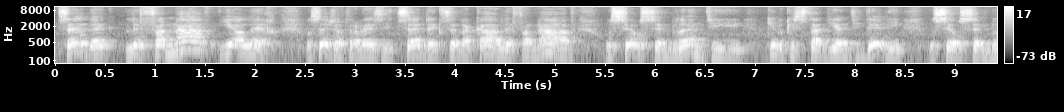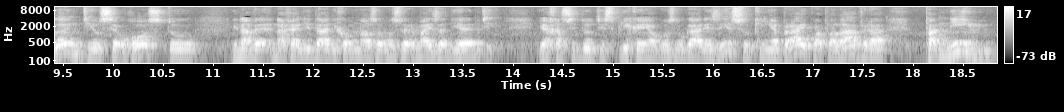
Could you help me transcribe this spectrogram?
tzedek lefanav yalech. Ou seja, através de tzedek, tzedakah, lefanav, o seu semblante, aquilo que está diante dele, o seu semblante, o seu rosto, e na, na realidade, como nós vamos ver mais adiante, e a Hassidut explica em alguns lugares isso, que em hebraico a palavra panim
